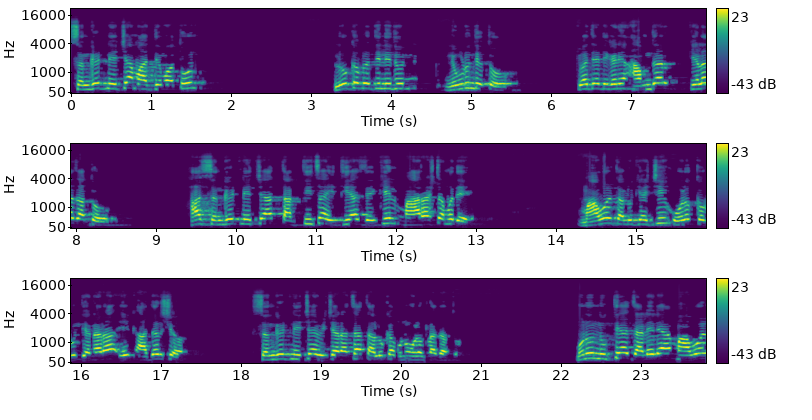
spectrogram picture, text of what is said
संघटनेच्या माध्यमातून लोकप्रतिनिधी निवडून देतो किंवा त्या ठिकाणी आमदार केला जातो हा संघटनेच्या ताकदीचा इतिहास देखील महाराष्ट्रामध्ये मावळ तालुक्याची ओळख करून देणारा एक आदर्श संघटनेच्या विचाराचा तालुका म्हणून ओळखला जातो. म्हणून नुकत्याच झालेल्या मावळ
